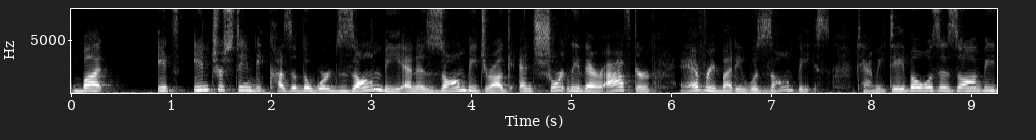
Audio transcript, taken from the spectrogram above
but it's interesting because of the word zombie and a zombie drug, and shortly thereafter, everybody was zombies. Tammy Daybell was a zombie,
